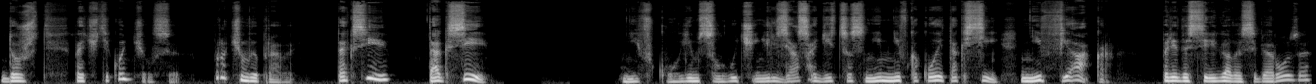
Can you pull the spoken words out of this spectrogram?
Дождь почти кончился. Впрочем, вы правы. Такси, такси. Ни в коем случае нельзя садиться с ним ни в какое такси, ни в фиакр, предостерегала себя Роза.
